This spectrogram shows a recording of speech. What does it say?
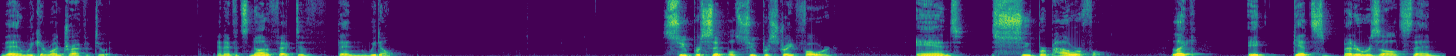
then we can run traffic to it. And if it's not effective, then we don't. Super simple, super straightforward, and super powerful. Like, it gets better results than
